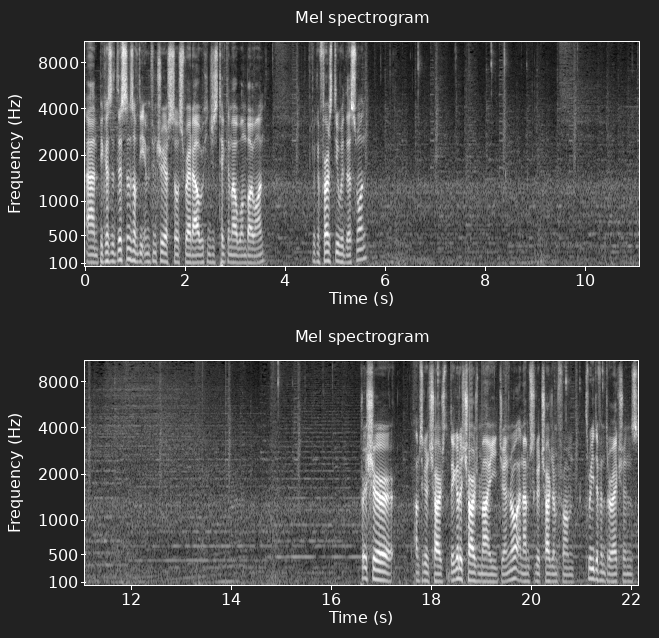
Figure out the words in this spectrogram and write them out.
and because the distance of the infantry are so spread out, we can just take them out one by one. We can first deal with this one. Pretty sure I'm just gonna charge. They're gonna charge my general, and I'm just gonna charge them from three different directions.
